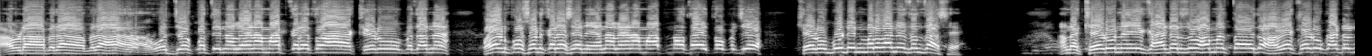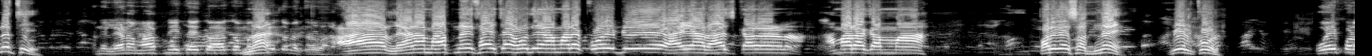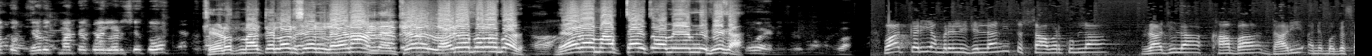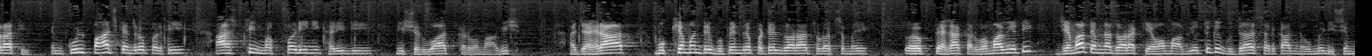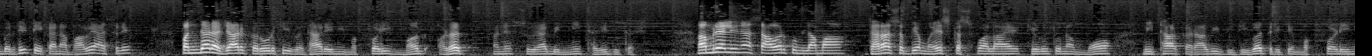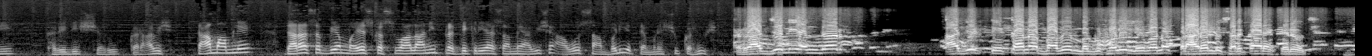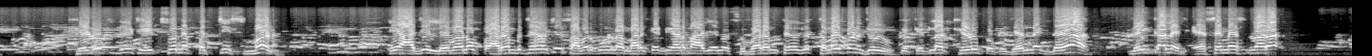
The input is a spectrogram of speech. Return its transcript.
આવડા બધા બધા ઉદ્યોગપતિના લેણા માફ કરે તો આ ખેડૂત બધાને ભરણ પોષણ કરે છે ને એના લેણા માફ ન થાય તો પછી ખેડૂત બુડીને મરવાને ધંધા છે. અને ખેડૂને એ ગાર્ડર જો સમજતા હોય તો હવે ખેડૂત ગાર્ડર નથી. અને લેણા માપ નહીં થાય તો. શું તમે આ લેણા માફ નહીં થાય અમારે કોઈ બી અહીંયા રાજકારણ અમારા ગામમાં પ્રવેશ જ નહીં. બિલકુલ. કોઈ પણ તો ખેડૂત માટે કોઈ લડશે તો? ખેડૂત માટે લડશે લેણા લડે બરોબર. લેણા માફ થાય તો અમે એમની ભેગા. વાત કરીએ અમરેલી જિલ્લાની તો સાવરકુંડલા રાજુલા ખાંભા ધારી અને બગસરાથી. એમ કુલ પાંચ કેન્દ્રો પરથી આજથી મગફળીની ખરીદીની શરૂઆત કરવામાં આવી છે. આ જાહેરાત મુખ્યમંત્રી ભૂપેન્દ્ર પટેલ દ્વારા થોડાક સમય પહેલાં કરવામાં આવી હતી, જેમાં તેમના દ્વારા કહેવામાં આવ્યું હતું કે ગુજરાત સરકાર નવમી ડિસેમ્બરથી ટેકાના ભાવે આશરે પંદર હજાર કરોડથી વધારેની મગફળી મગ, અડદ અને સોયાબીનની ખરીદી કરશે. અમરેલીના સાવરકુંડલામાં ધારાસભ્ય મહેશ કસવાલાએ ખેડૂતોના મોં મીઠા કરાવી વિધિવત રીતે મગફળીની ખરીદી શરૂ કરાવી છે. આ મામલે ધારાસભ્ય મહેશ કસવાલાની પ્રતિક્રિયા સામે આવી છે. આવો સાંભળીએ તેમણે શું કહ્યું છે. રાજ્યની અંદર આજે ટેકાના ભાવે મગફળી લેવાનો પ્રારંભ સરકારે કર્યો છે. ખેડૂત દીઠ એકસો ને પચીસ મણ એ આજે લેવાનો પ્રારંભ થયો છે. સાવરકુંડલા માર્કેટ યાર્ડમાં આજે એનો શુભારંભ થયો છે. તમે પણ જોયું કે કેટલાક ખેડૂતો કે જેમને ગયા ગઈકાલે જ એસએમએસ દ્વારા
